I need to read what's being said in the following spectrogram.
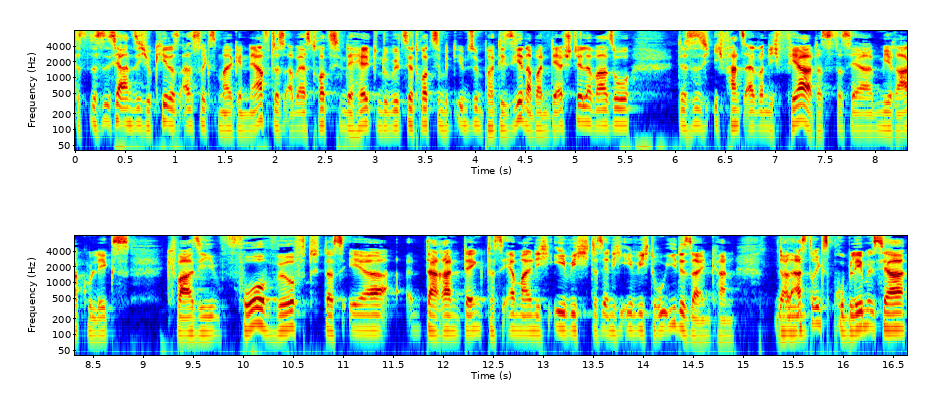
das, das ist ja an sich okay, dass Asterix mal genervt ist, aber er ist trotzdem der Held und du willst ja trotzdem mit ihm sympathisieren. Aber an der Stelle war so, das ist, ich fand es einfach nicht fair, dass, dass er Miraculix quasi vorwirft, dass er daran denkt, dass er mal nicht ewig, dass er nicht ewig Druide sein kann. Weil mhm. Asterix Problem ist ja,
